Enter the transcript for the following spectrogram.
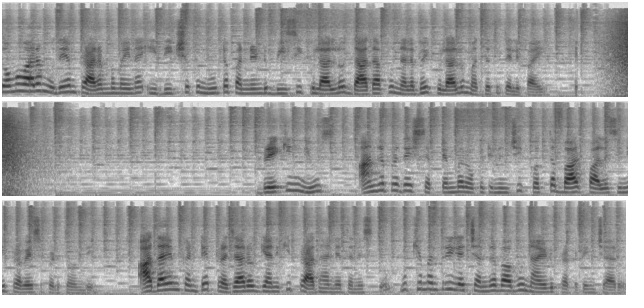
సోమవారం ఉదయం ప్రారంభమైన ఈ దీక్షకు నూట పన్నెండు బీసీ కులాల్లో దాదాపు నలభై కులాలు మద్దతు తెలిపాయి. బ్రేకింగ్ న్యూస్ ఆంధ్రప్రదేశ్ సెప్టెంబర్ ఒకటి నుంచి కొత్త బార్ పాలసీని ప్రవేశపెడుతోంది. ఆదాయం కంటే ప్రజారోగ్యానికి ప్రాధాన్యతనిస్తూ ముఖ్యమంత్రి ఎ చంద్రబాబు నాయుడు ప్రకటించారు.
